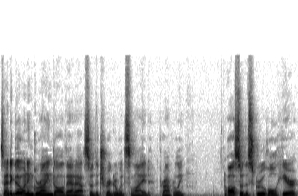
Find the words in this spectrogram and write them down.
So I had to go in and grind all that out so the trigger would slide properly. Also, the screw hole here,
